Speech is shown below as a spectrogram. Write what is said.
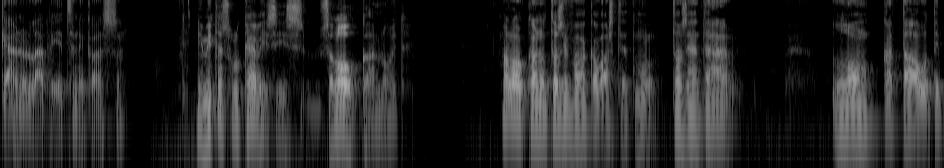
käynyt läpi itseni kanssa. Niin mitä sulla kävi siis? Sä loukkaannuit? mä loukkaannut tosi vakavasti, että mulla tosiaan tämä lonkkatauti,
